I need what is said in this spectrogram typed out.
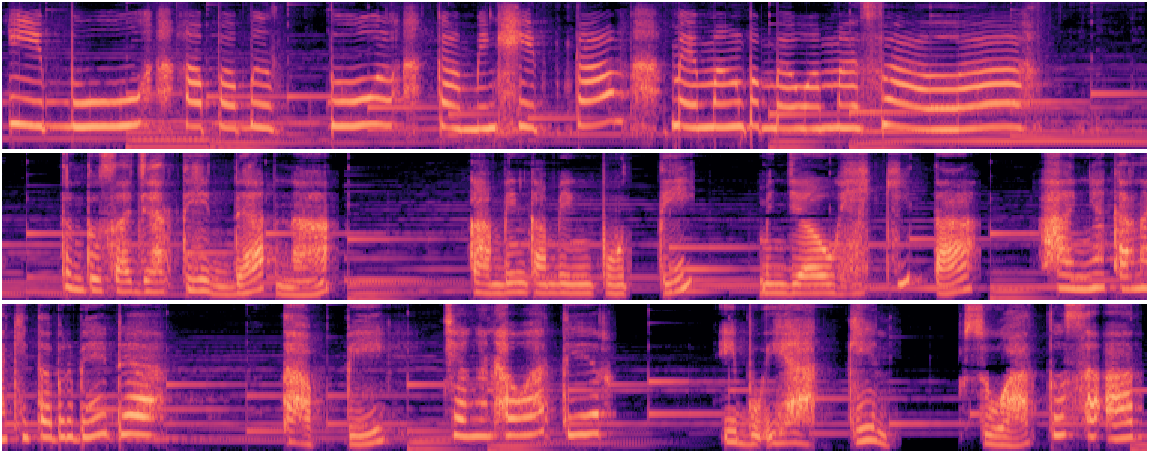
Ibu, apa betul kambing hitam memang pembawa masalah? Tentu saja tidak, Nak. Kambing-kambing putih menjauhi kita hanya karena kita berbeda. Tapi jangan khawatir. Ibu yakin suatu saat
